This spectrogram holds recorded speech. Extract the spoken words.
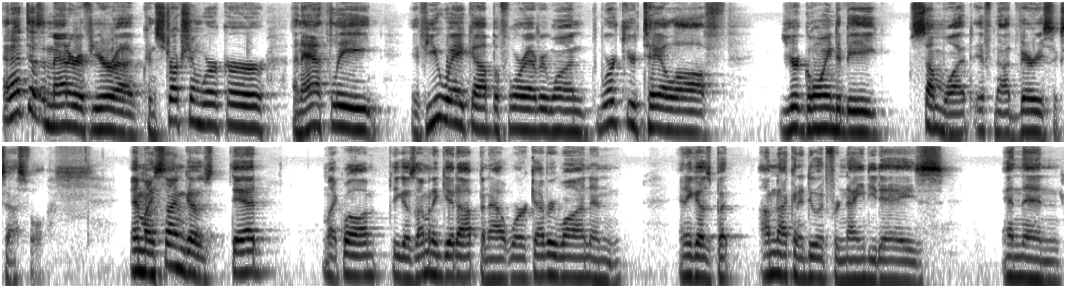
And that doesn't matter if you're a construction worker, an athlete. If you wake up before everyone, work your tail off, you're going to be somewhat, if not very successful. And my son goes, Dad, I'm like, well, he goes, I'm going to get up and outwork everyone. And, and he goes, but I'm not going to do it for 90 days and then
